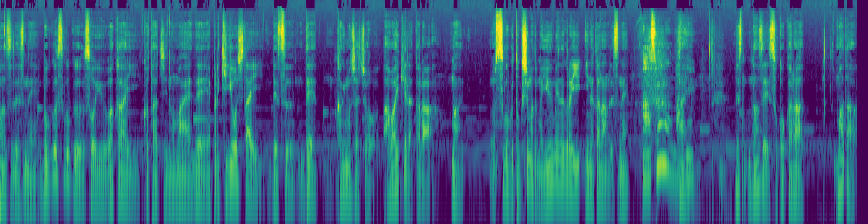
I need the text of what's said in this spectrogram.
まずですね僕はすごくそういう若い子たちの前でやっぱり起業したいです。で影本社長淡池だからまあすごく徳島でも有名なぐらい田舎なんですね。あそうなんですね、はい、でなぜそこからまだ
